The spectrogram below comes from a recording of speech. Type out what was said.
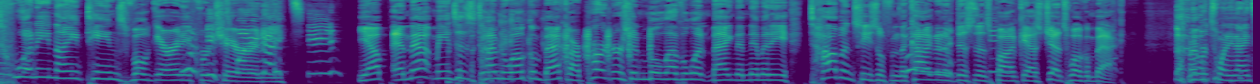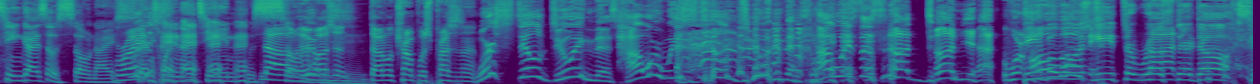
2019's Vulgarity for Charity. Yep, and that means it's time to welcome back our partners in malevolent magnanimity, Tom and Cecil from the Cognitive Dissonance Podcast. Gents, welcome back. Remember 2019, guys? That was so nice. Right? Yeah, 2019 was No, so it wasn't. Donald Trump was president. We're still doing this. How are we still doing this? How is this not done yet? We're People almost want Heath to roast not- their dogs.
